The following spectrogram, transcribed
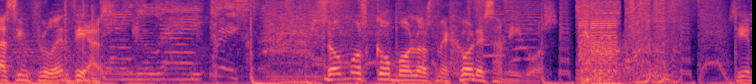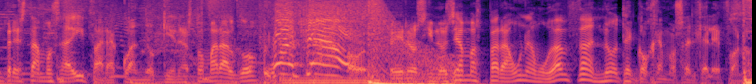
Malas influencias. Somos como los mejores amigos. Siempre estamos ahí para cuando quieras tomar algo. Pero si nos llamas para una mudanza, no te cogemos el teléfono.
